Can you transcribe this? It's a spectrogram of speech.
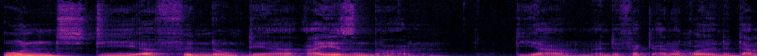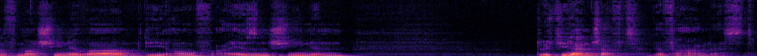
und die Erfindung der Eisenbahn, die ja im Endeffekt eine rollende Dampfmaschine war, die auf Eisenschienen durch die Landschaft gefahren ist.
